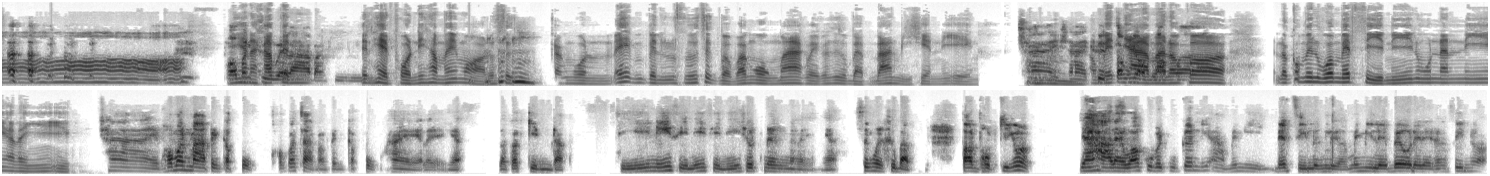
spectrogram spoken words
เพราะมันนี่นะคืรัอบเวเป็นลาบางทีเป็นเหตุผลที่ทำให้หมอรู้สึกกังวล เอ๊ะเป็นรู้สึกแบบว่างงมากเลยก็คือแบบบ้านหมีเคนนี่เอง ใช่ใช่เอาคือเม็ดต้องยยาอมมารับแล้วก็ว่าแล้วก็ไม่รู้ว่าเม็ดสีนี้นู้นนั้นนี้อะไรอย่างนี้อีก ใช่ เพราะมันมาเป็นกระปุกเขาก็จัดมาเป็นกระปุกให้อะไรอย่างเงี้ยแล้วก็กินแบบสีนี้สีนี้สีนี้ชุดหนึ่งอะไรอย่างเงี้ย ซึ่งมันคือแบบตอนผมกินก็แบบยาอะไรวะกูไป Google นี่อ่าวไม่มีเม็ดสีเหลืองๆไม่มีเลเบลใดๆทั้งสิ้นก็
